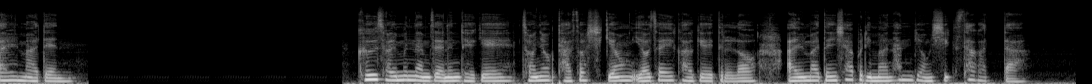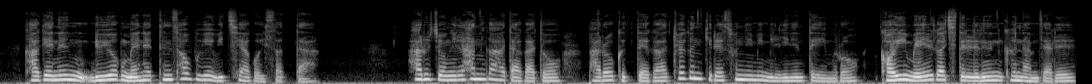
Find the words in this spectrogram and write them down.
알마덴 그 젊은 남자는 대개 저녁 5시경 여자의 가게에 들러 알마덴 샤브리만 한 병씩 사갔다. 가게는 뉴욕 맨해튼 서부에 위치하고 있었다. 하루 종일 한가하다가도 바로 그때가 퇴근길에 손님이 밀리는 때이므로 거의 매일같이 들르는 그 남자를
